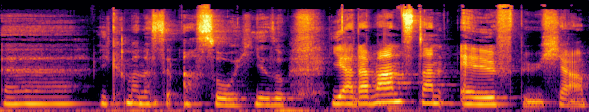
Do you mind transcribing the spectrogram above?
Äh, wie kann man das denn? Ach so, hier so. Ja, da waren es dann elf Bücher.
